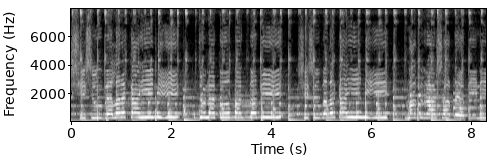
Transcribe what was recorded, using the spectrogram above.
শিশুবেলার কাহিনী জোনাতো বাগদাদি শিশুবেলার কাহিনী, মাদ্রাসাতে তিনি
